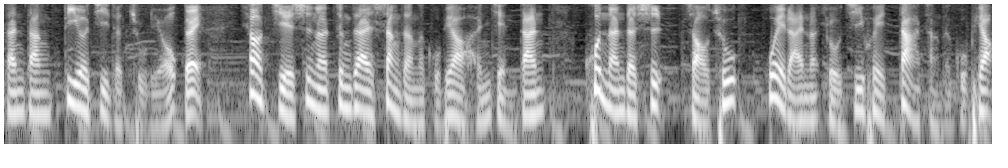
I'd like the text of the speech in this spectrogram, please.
担当第二季的主流？对，要解释呢，正在上涨的股票很简单，困难的是找出未来呢有机会大涨的股票。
